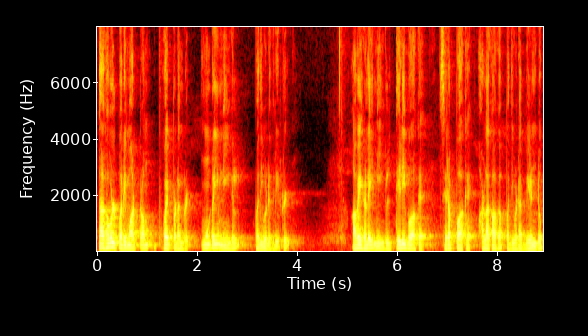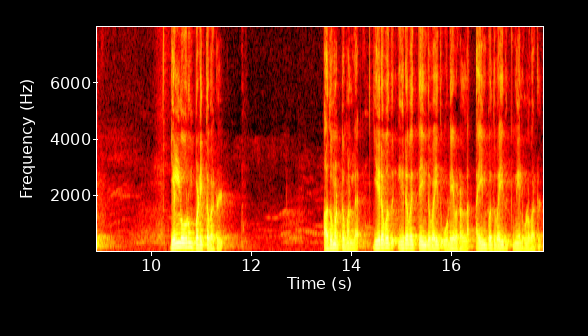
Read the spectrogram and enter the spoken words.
தகவல் பரிமாற்றம் புகைப்படங்கள் மூன்றையும் நீங்கள் பதிவிடுகிறீர்கள். அவைகளை நீங்கள் தெளிவாக சிறப்பாக அழகாக பதிவிட வேண்டும். எல்லோரும் படித்தவர்கள். அது மட்டுமல்ல இருபது இருபத்தைந்து வயது உடையவர்கள் ஐம்பது வயதுக்கு மேல் உள்ளவர்கள்.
